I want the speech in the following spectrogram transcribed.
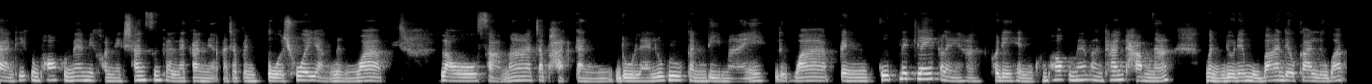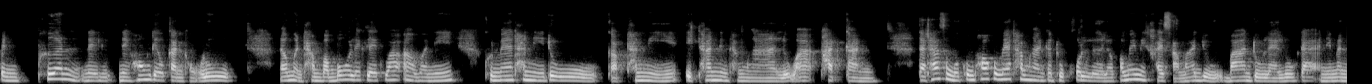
การที่คุณพ่อคุณแม่มี connection ซึ่งกันและกันเนี่ยอาจจะเป็นตัวช่วยอย่างหนึ่งว่า เราสามารถจะผลัดกันดูแลลูกๆกันดีไหม หรือว่าเป็นกรุ๊ปเล็ก ๆ อะไรค่ะ พอดีเห็นคุณพ่อคุณแม่บางท่านทำนะ เหมือนอยู่ในหมู่บ้านเดียวกัน หรือว่าเป็นเพื่อนในในห้องเดียวกันของลูก แล้วเหมือนทำ bubble เล็ก ๆ ว่าอ่าวันนี้คุณแม่ท่านนี้ดูกับท่านนี้อีกท่านหนึ่งทำงานหรือว่าผลัดกัน แต่ถ้าสมมติคุณพ่อคุณแม่ทำงานกันทุกคนเลย แล้วก็ไม่มีใครสามารถอยู่บ้านดูแลลูกได้ อันนี้มัน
